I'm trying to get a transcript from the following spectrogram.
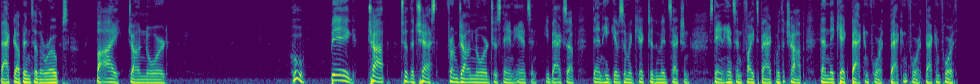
Backed up into the ropes by John Nord. Who? Big chop to the chest from John Nord to Stan Hansen. He backs up. Then he gives him a kick to the midsection. Stan Hansen fights back with a chop. Then they kick back and forth, back and forth, back and forth.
